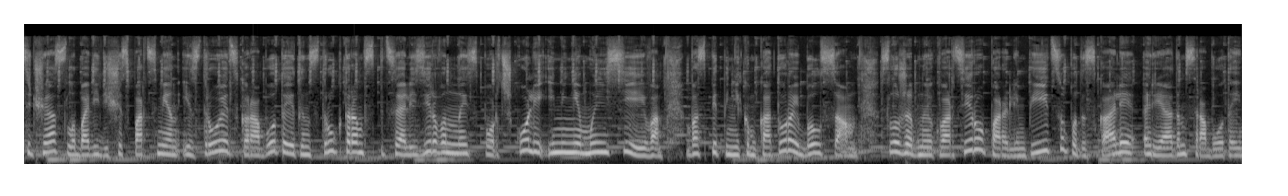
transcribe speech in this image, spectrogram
Сейчас слабовидящий спортсмен из Троицка работает инструктором в специализированной спортшколе имени Моисеева, воспитанником которой был сам. Служебную квартиру паралимпийцу подыскали рядом с работой.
